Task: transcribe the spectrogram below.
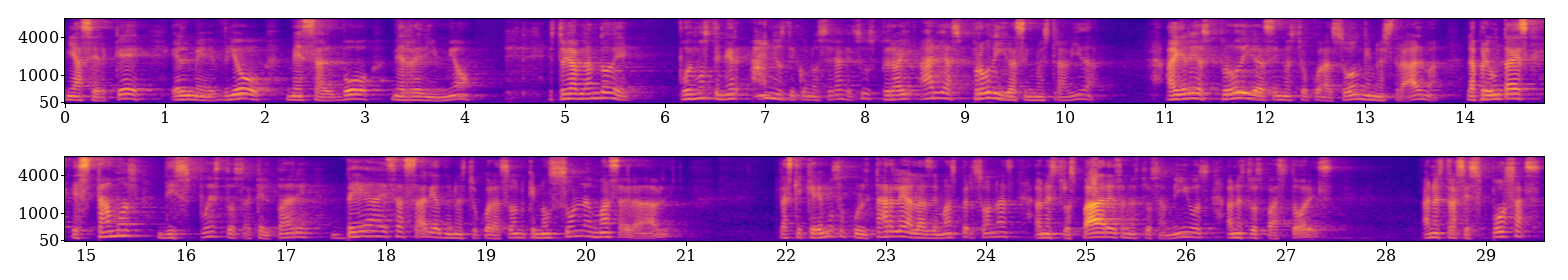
me acerqué, Él me vio, me salvó, me redimió. Estoy hablando de, podemos tener años de conocer a Jesús, pero hay áreas pródigas en nuestra vida. Hay áreas pródigas en nuestro corazón, en nuestra alma. La pregunta es, ¿estamos dispuestos a que el Padre vea esas áreas de nuestro corazón que no son las más agradables? las que queremos ocultarle a las demás personas, a nuestros padres, a nuestros amigos, a nuestros pastores, a nuestras esposas.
